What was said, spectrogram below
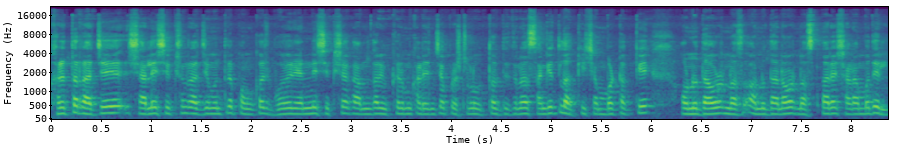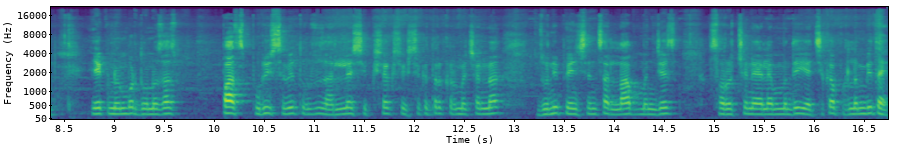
खरं तर राज्य शालेय शिक्षण राज्यमंत्री पंकज भोयर यांनी शिक्षक आमदार विक्रम काळे यांच्या प्रश्नाला उत्तर देताना सांगितलं की शंभर टक्के अनुदानावर नस अनुदानावर नसणाऱ्या शाळांमधील एक नोव्हेंबर दोन हजार पाच पूर्वी सेवेत रुजू झालेल्या शिक्षक शिक्षकेतर कर्मचाऱ्यांना जुनी पेन्शनचा लाभ म्हणजेच सर्वोच्च न्यायालयामध्ये याचिका प्रलंबित आहे.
